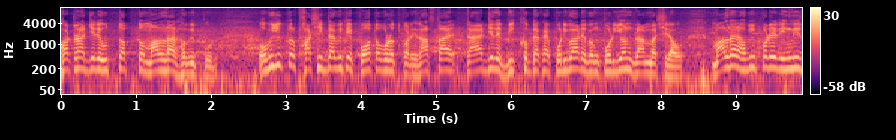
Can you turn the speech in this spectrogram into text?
ঘটনার জেরে উত্তপ্ত মালদার হবিবপুর। অভিযুক্তর ফাঁসির দাবিতে পথ অবরোধ করে। রাস্তায় টায়ার জেলে বিক্ষোভ দেখায় পরিবার এবং পরিজন গ্রামবাসীরাও। মালদার হবিবপুরের ইংলিশ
